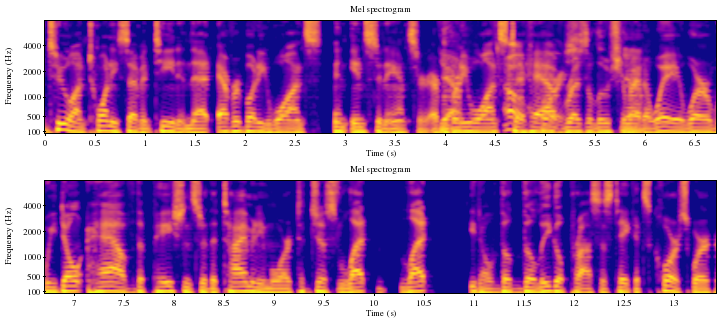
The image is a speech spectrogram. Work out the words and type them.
situation. too on 2017 in that everybody wants an instant answer. Everybody wants Oh, to have course. resolution Yeah. right away where we don't have the patience or the time anymore to just let let you know the the legal process take its course where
